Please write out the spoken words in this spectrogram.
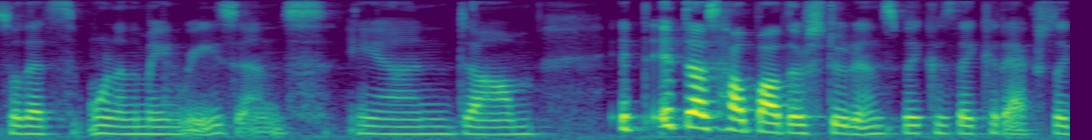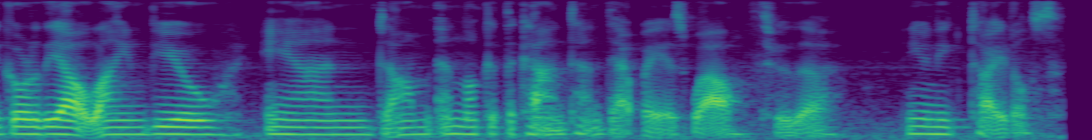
So that's one of the main reasons. And um, it, it, does help other students because they could actually go to the outline view and, um, and look at the content that way as well through the unique titles.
